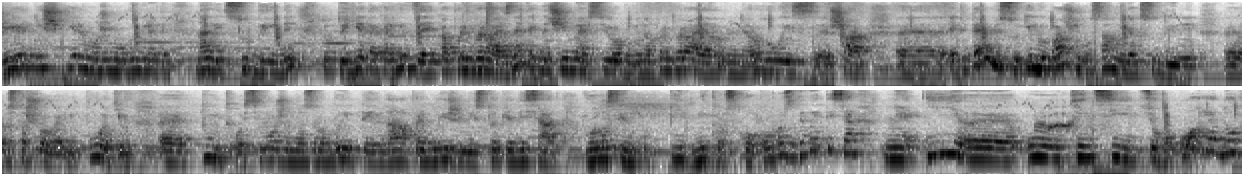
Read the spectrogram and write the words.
жирність шкіри, можемо виміряти навіть судини. Тобто є така лінза, яка прибирає, знаєте, як наче імерсію робить, вона прибирає роговий шар е, епідермісу, і ми бачимо саме, як судини е, розташовані. Потім тут ось можемо зробити на приближенні 150 волосинку під мікроскопом роздивитися. І е, у кінці цього огляду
